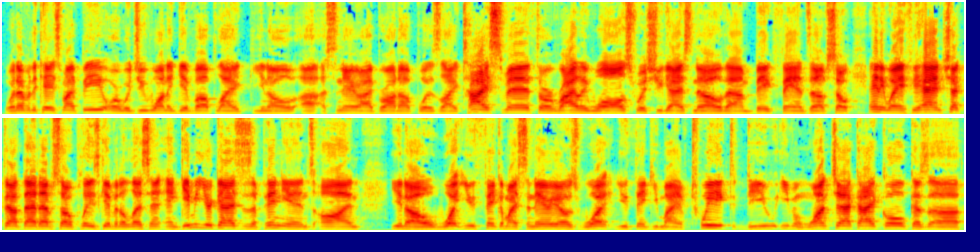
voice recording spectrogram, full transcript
whatever the case might be? Or would you want to give up, like, you know, uh, a scenario I brought up was like Ty Smith or Reilly Walsh, which you guys know that I'm big fans of. So, anyway, if you hadn't checked out that episode, please give it a listen and give me your guys' opinions on, you know, what you think of my scenarios, what you think you might have tweaked. Do you even want Jack Eichel? Because a uh,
